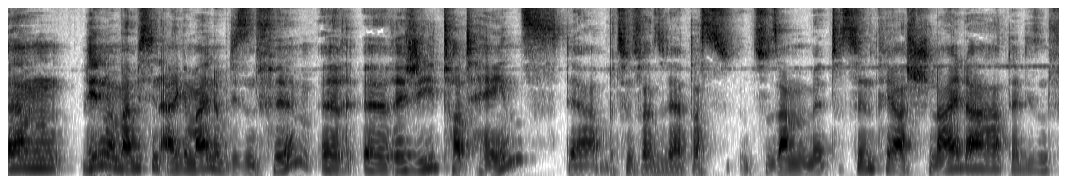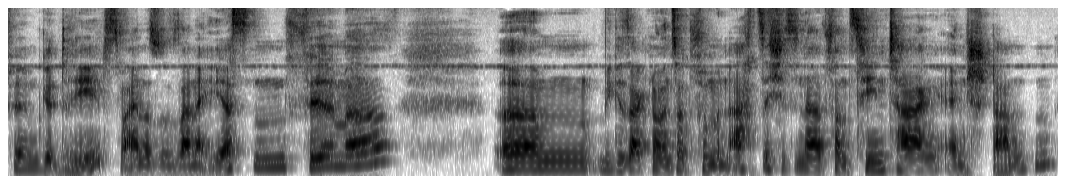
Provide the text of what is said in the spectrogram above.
Ähm, reden wir mal ein bisschen allgemein über diesen Film. Äh, äh, Regie Todd Haynes, der, beziehungsweise der hat das zusammen mit Cynthia Schneider hat er diesen Film gedreht. Es war einer so seiner ersten Filme. Ähm, wie gesagt, 1985 ist innerhalb von zehn Tagen entstanden.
